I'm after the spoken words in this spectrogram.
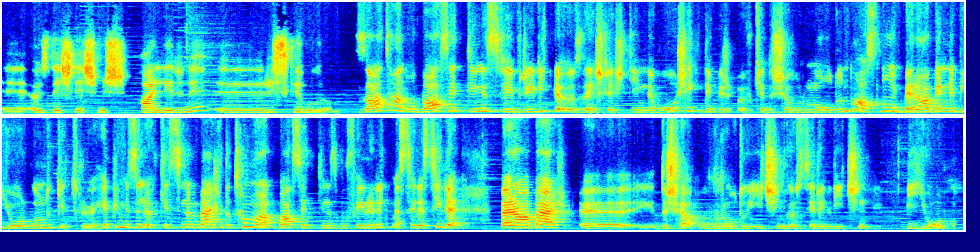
e, özdeşleşmiş hallerini e, riskli bulurum. Zaten o bahsettiğiniz fevrilikle özdeşleştiğinde bu o şekilde bir öfke dışa vurma olduğunda aslında o beraberinde bir yorgunluk getiriyor. Hepimizin öfkesinin belki de tam olarak bahsettiğiniz bu fevrilik meselesiyle beraber e, dışa vurulduğu için, gösterildiği için bir yorgunluk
